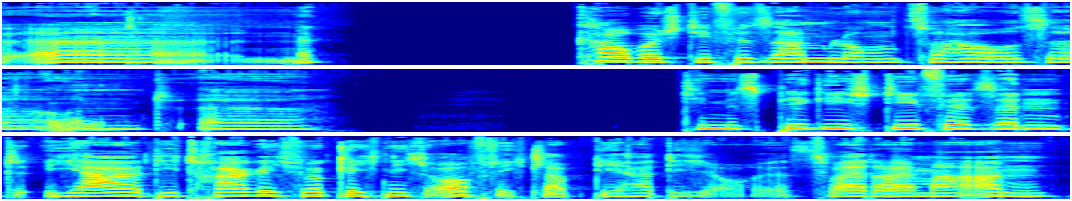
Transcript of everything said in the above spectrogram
äh, eine Cowboy-Stiefel-Sammlung zu Hause Oh. und äh, die Miss Piggy-Stiefel sind, ja, die trage ich wirklich nicht oft. Ich glaube, die hatte ich auch erst zwei, dreimal an.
